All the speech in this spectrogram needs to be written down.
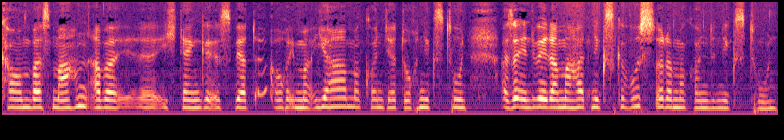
kaum was machen, aber äh, ich denke, es wird auch immer, ja, man konnte ja doch nichts tun. Also entweder man hat nichts gewusst oder man konnte nichts tun.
